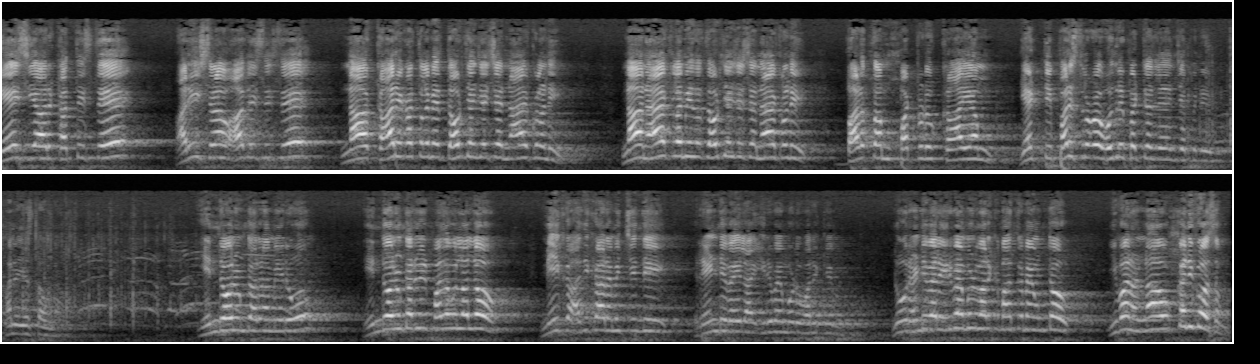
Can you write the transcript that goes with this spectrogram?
కేసీఆర్ కత్తిస్తే హరీష్ రావు ఆదేశిస్తే నా కార్యకర్తల మీద దౌర్జన్యం చేసే నాయకులని నా నాయకుల మీద దౌర్జన్యం చేసే నాయకులని భరతం పట్టుడు ఖాయం ఎట్టి పరిస్థితులు కూడా వదిలిపెట్టేది లేదని చెప్పి నేను మనం చేస్తా ఉన్నా. ఎన్ని రోజులు ఉంటారా మీరు? ఎన్ని రోజులు ఉంటారు మీరు పదవులలో? మీకు అధికారం ఇచ్చింది రెండు వేల ఇరవై మూడు వరకే. నువ్వు రెండు వేల ఇరవై మూడు వరకు మాత్రమే ఉంటావు. ఇవాళ నా ఒక్కని కోసం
